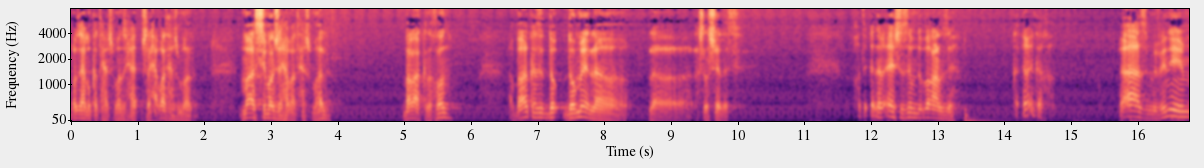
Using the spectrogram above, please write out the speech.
מה זה מכת חשמל? של חברת חשמל. מה הסימן של חברת חשמל? ברק, נכון? הברק הזה דומה לשלשלת. אמרתי כנראה שזה מדובר על זה. כנראה ככה. ואז מבינים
